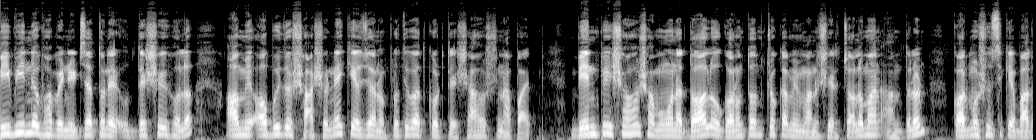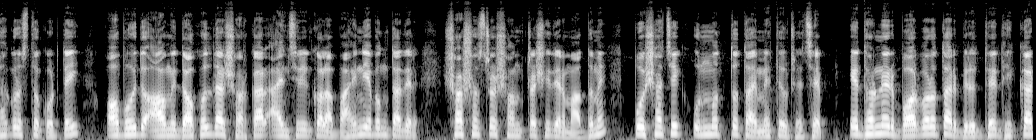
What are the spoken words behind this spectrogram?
বিভিন্নভাবে নির্যাতনের উদ্দেশ্যই হল আওয়ামী অবৈধ শাসনে কেউ যেন প্রতিবাদ করতে সাহস না পায়। বিএনপি সহ সমমনা দল ও গণতন্ত্রকামী মানুষের চলমান আন্দোলন কর্মসূচিকে বাধাগ্রস্ত করতেই অবৈধ আওয়ামী দখলদার সরকার, আইনশৃঙ্খলা বাহিনী এবং তাদের সশস্ত্র সন্ত্রাসীদের মাধ্যমে পৈশাচিক উন্মত্ততায় মেতে উঠেছে। এ ধরনের বর্বরতার বিরুদ্ধে ধিক্কার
